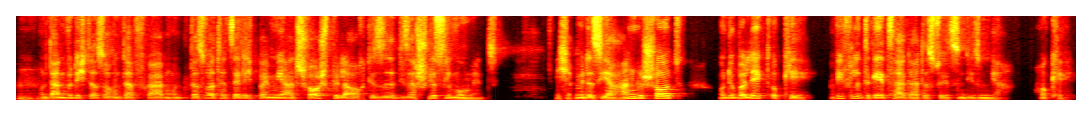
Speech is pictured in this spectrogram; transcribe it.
Mhm. Und dann würde ich das auch hinterfragen. Und das war tatsächlich bei mir als Schauspieler auch diese, dieser Schlüsselmoment. Ich habe mir das Jahr angeschaut und überlegt, okay, wie viele Drehtage hattest du jetzt in diesem Jahr? Okay.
